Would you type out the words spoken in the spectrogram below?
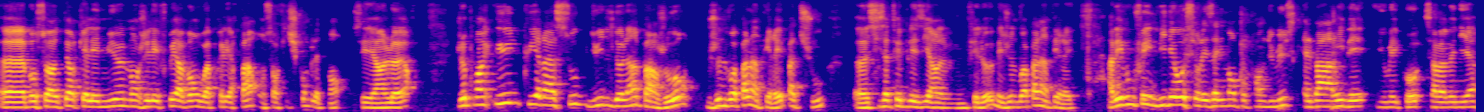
Bonsoir docteur, quel est mieux, manger les fruits avant ou après les repas? On s'en fiche complètement, c'est un leurre. Je prends une cuillère à soupe d'huile de lin par jour. Je ne vois pas l'intérêt, pas de chou. Euh, si ça te fait plaisir, fais-le, mais je ne vois pas l'intérêt. Avez-vous fait une vidéo sur les aliments pour prendre du muscle? Elle va arriver, Yumeko, ça va venir.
